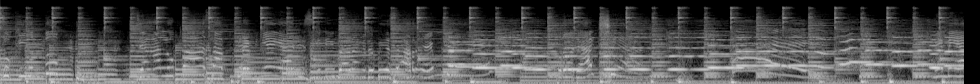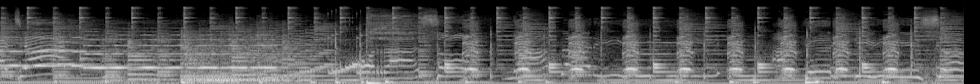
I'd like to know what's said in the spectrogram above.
untuk YouTube. Jangan lupa subscribe-nya ya di sini bareng The Best RMB Production. Hey, ini aja. Agar eh, eh, eh, bisa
